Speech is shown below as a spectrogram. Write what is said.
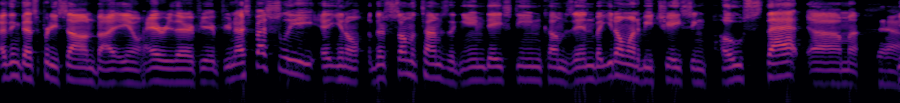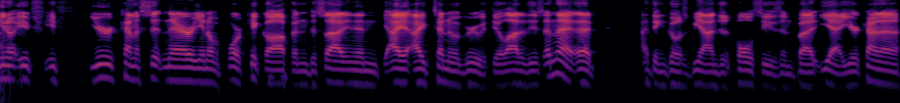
I- think that's pretty sound by you know Harry there. If you're, if you're not, especially uh, you know, there's sometimes the game day steam comes in, but you don't want to be chasing post that. Um, Yeah. you know, if if you're kind of sitting there, you know, before kickoff and deciding, and I I tend to agree with you. A lot of these, and that that I think goes beyond just bowl season. But yeah, you're kind of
